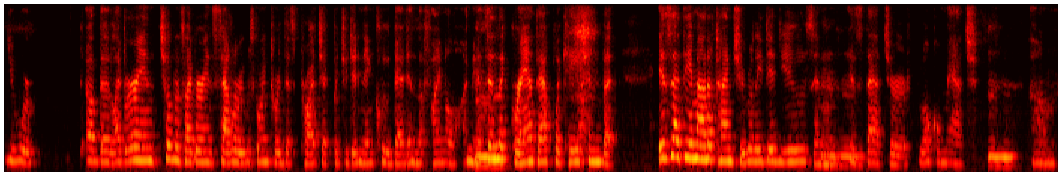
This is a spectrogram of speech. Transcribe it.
you were of the librarian, children's librarian's salary was going toward this project, but you didn't include that in the final. I mean, it's in the grant application, but is that the amount of time she really did use? And Mhm. is that your local match Mhm. um,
